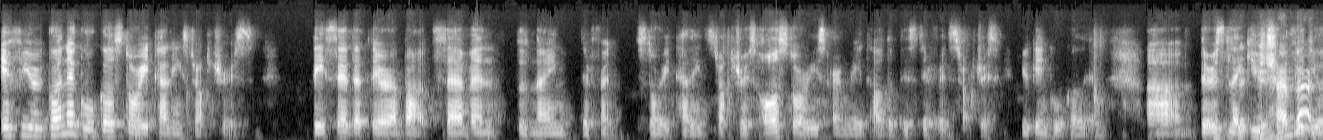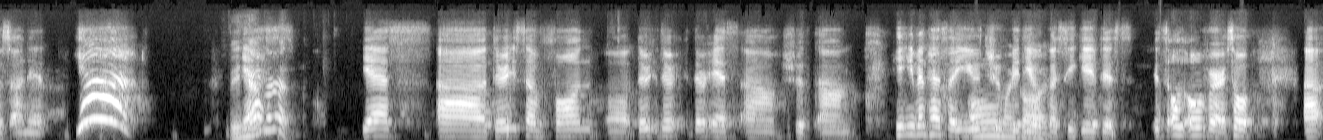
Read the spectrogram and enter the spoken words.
if you're gonna Google storytelling structures, they said that there are about seven to nine different storytelling structures. All stories are made out of these different structures. You can Google it. Um, there's like they YouTube that? videos on it. Yeah. They have that. Yes, uh, there is a Von. Uh, there, there, there is. Uh, shoot. Um, he even has a YouTube Oh video because he gave this. It's all over. So, uh,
